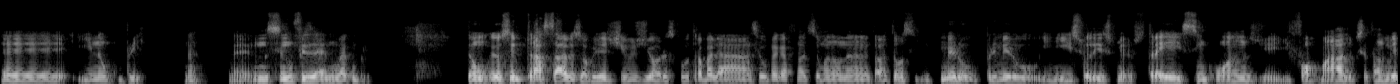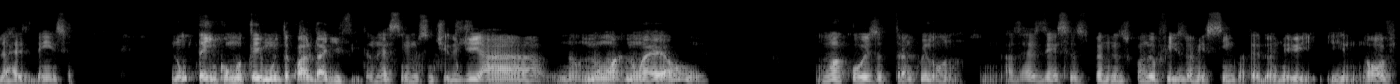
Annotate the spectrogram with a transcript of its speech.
é, e não cumprir. Né? É, se não fizer, não vai cumprir. Então, eu sempre traçava os objetivos de horas que eu vou trabalhar, se eu vou pegar final de semana ou não. Tal. Então, assim, primeiro, primeiro início ali, os primeiros três, cinco anos de, de formado, que você está no meio da residência, não tem como ter muita qualidade de vida, né? Assim, no sentido de, ah, não, não, não é um, uma coisa tranquilona. As residências, pelo menos quando eu fiz, 2005 até 2009,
